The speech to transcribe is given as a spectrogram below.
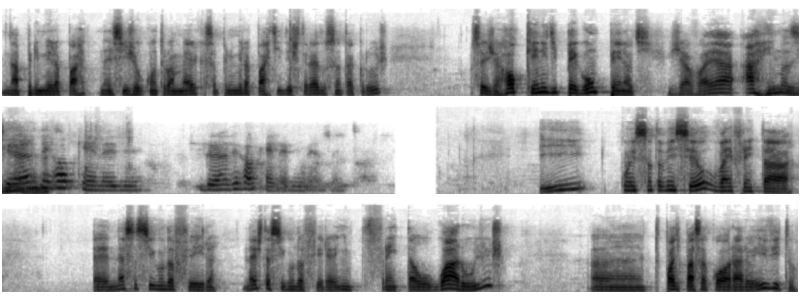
na primeira parte nesse jogo contra o América, essa primeira partida estreia do Santa Cruz. Ou seja, Rock Kennedy pegou um pênalti. Já vai a, a rimazinha aí, Grande né? Rock Kennedy. Grande Rock Kennedy, minha gente. E com isso Santa venceu, vai enfrentar é, nessa segunda-feira, nesta segunda-feira, enfrenta o Guarulhos. Ah, tu pode passar qual horário aí, Vitor?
